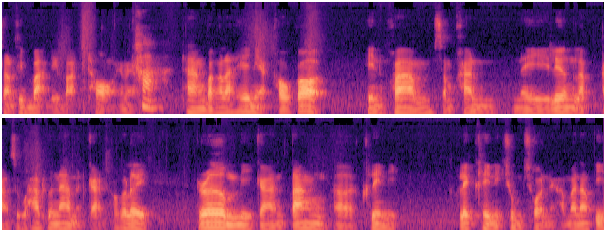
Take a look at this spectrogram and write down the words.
30 บาทในบัตรทองใช่ไหมครับค่ะทางบังกลาเทศเนี่ยเขาก็เห็นความสำคัญในเรื่องหลักประกันสุขภาพทั่วหน้าเหมือนกันเขาก็เลยเริ่มมีการตั้งเอ่อคลินิก เรียกคลินิกชุมชนนะครับมาตั้งปี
